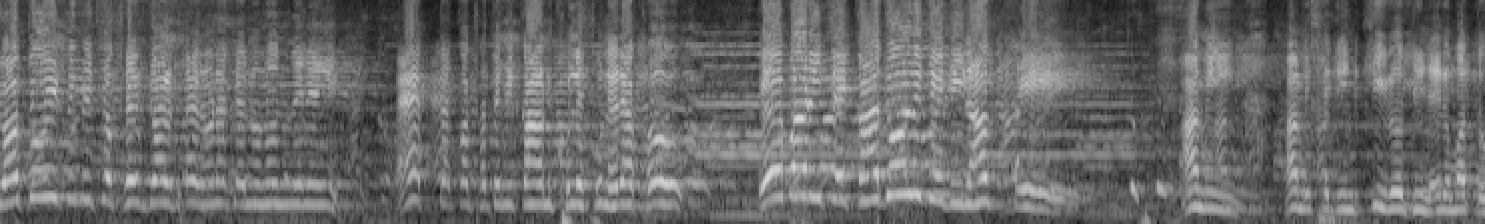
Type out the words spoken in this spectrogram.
যতই তুমি চোখের জল ফেলো না কেন নন্দিনী একটা কথা তুমি কান খুলে শুনে রাখো। এ বাড়িতে কাজল যেদিন আসবে আমি আমি সেদিন চিরদিনের মতো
